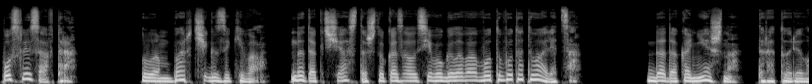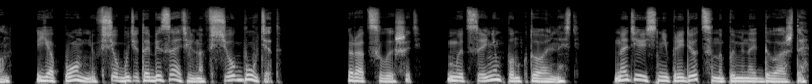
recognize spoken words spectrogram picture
Послезавтра». Ломбарчик закивал. Да так часто, что казалось, его голова вот-вот отвалится. «Да-да, конечно», — тараторил он. «Я помню, все будет обязательно, все будет». «Рад слышать. Мы ценим пунктуальность. Надеюсь, не придется напоминать дважды.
